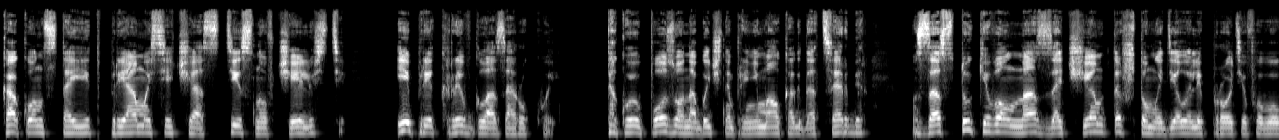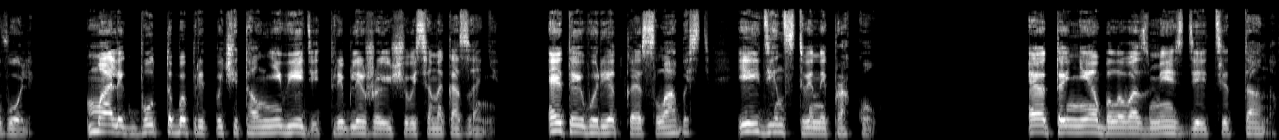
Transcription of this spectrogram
как он стоит прямо сейчас, стиснув челюсти и прикрыв глаза рукой. Такую позу он обычно принимал, когда Цербер застукивал нас за чем-то, что мы делали против его воли. Малик будто бы предпочитал не видеть приближающегося наказания. Это его редкая слабость и единственный прокол. Это не было возмездие титанов.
